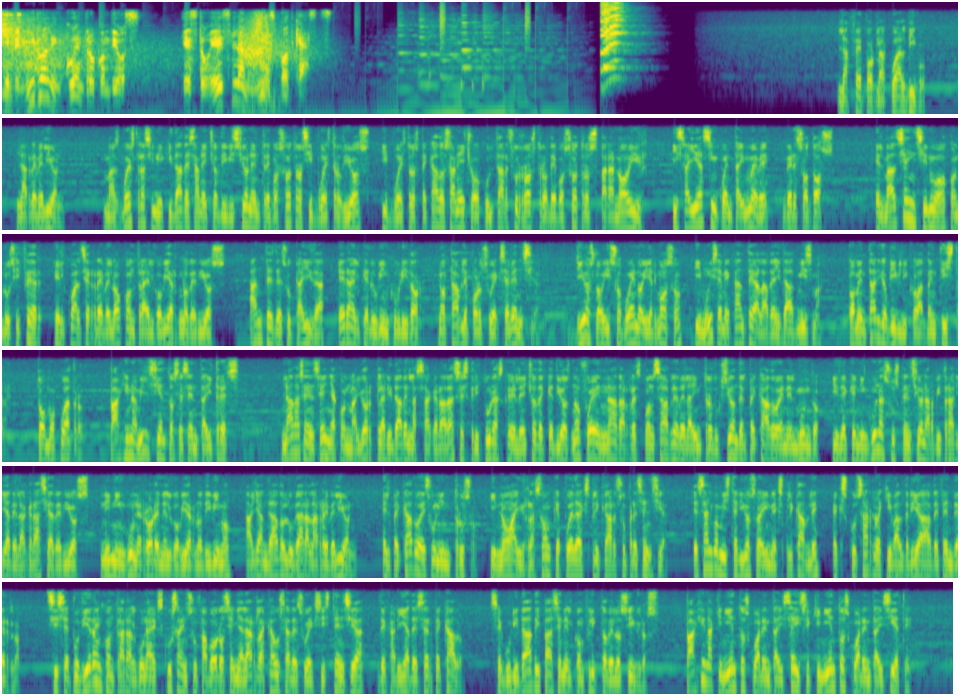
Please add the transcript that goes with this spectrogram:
Bienvenido al encuentro con Dios. Esto es la Mies Podcasts. La fe por la cual vivo. La rebelión. Mas vuestras iniquidades han hecho división entre vosotros y vuestro Dios, y vuestros pecados han hecho ocultar su rostro de vosotros para no oír. Isaías 59, verso 2. El mal se insinuó con Lucifer, el cual se rebeló contra el gobierno de Dios. Antes de su caída, era el querubín cubridor, notable por su excelencia. Dios lo hizo bueno y hermoso, y muy semejante a la deidad misma. Comentario Bíblico Adventista. Tomo 4. Página 1163. Nada se enseña con mayor claridad en las sagradas escrituras que el hecho de que Dios no fue en nada responsable de la introducción del pecado en el mundo, y de que ninguna suspensión arbitraria de la gracia de Dios, ni ningún error en el gobierno divino, hayan dado lugar a la rebelión. El pecado es un intruso, y no hay razón que pueda explicar su presencia. Es algo misterioso e inexplicable, excusarlo equivaldría a defenderlo. Si se pudiera encontrar alguna excusa en su favor o señalar la causa de su existencia, dejaría de ser pecado. Seguridad y paz en el conflicto de los siglos. Página 546 y 547.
